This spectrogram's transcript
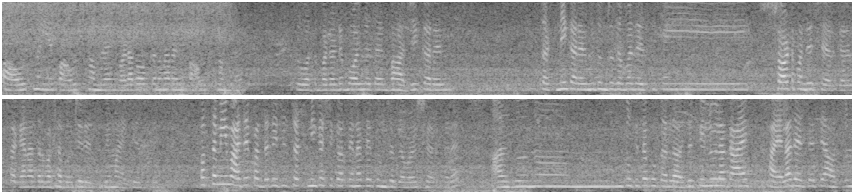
पाऊस नाही आहे पाऊस थांबला आहे वडापाव करणार आणि पाऊस थांबला आहे सो आता बटाटे बॉईल होत आहेत भाजी करेल चटणी करेल. मी तुमच्याजवळ रेसिपी शॉर्टमध्ये शेअर करेल. सगळ्यांना तर वडापावची रेसिपी माहिती असते. फक्त मी माझ्या पद्धतीची चटणी कशी करते ना ते तुमच्याजवळ शेअर करेल. अजून चुकीचं कुकरला कुकर लावायचं पिल्लूला काय खायला द्यायचं आहे ते अजून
